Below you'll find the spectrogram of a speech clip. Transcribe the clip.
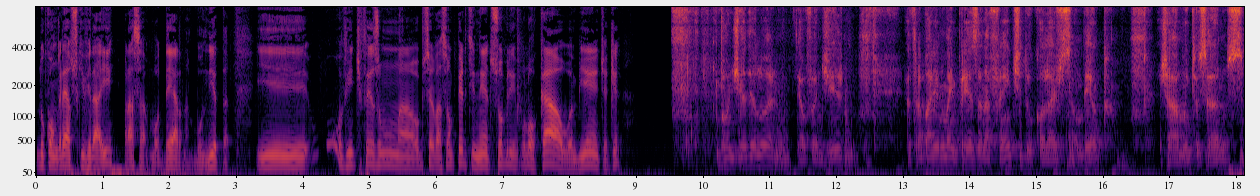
do Congresso que virá aí, praça moderna, bonita, e o ouvinte fez uma observação pertinente sobre o local, o ambiente aqui. Bom dia, Delor. É o Vandir. Eu trabalho numa empresa na frente do Colégio São Bento já há muitos anos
